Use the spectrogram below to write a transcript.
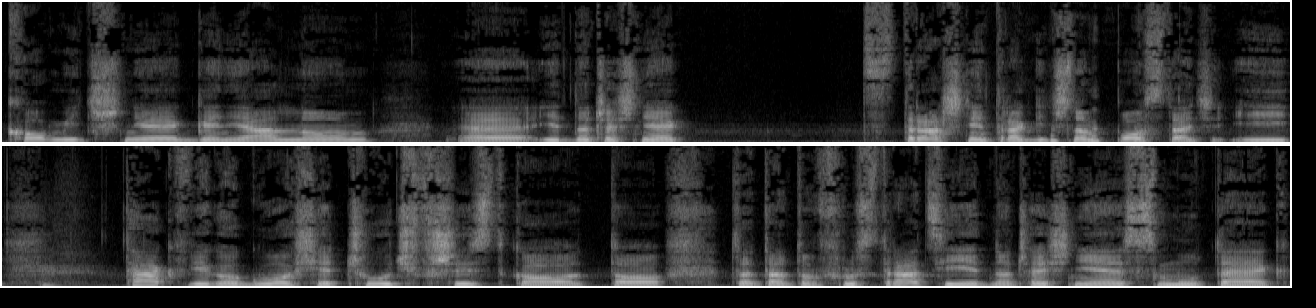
komicznie genialną, e, jednocześnie strasznie tragiczną postać i tak w jego głosie czuć wszystko, to, to, to, tą frustrację, jednocześnie smutek,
